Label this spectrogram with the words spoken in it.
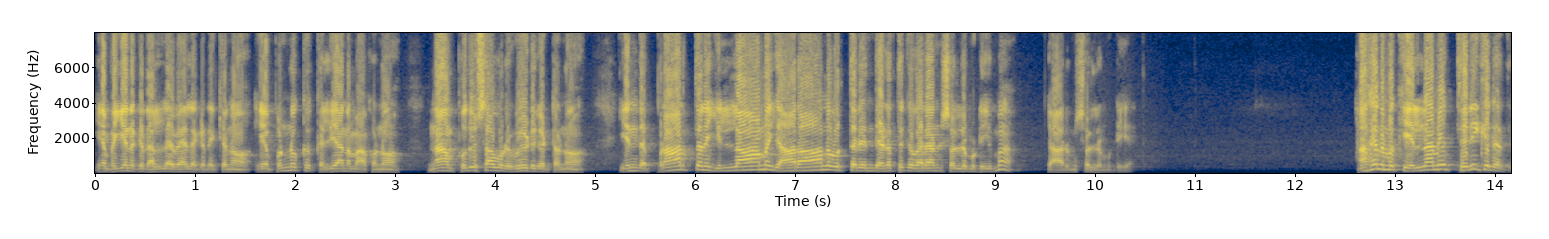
என் பையனுக்கு நல்ல வேலை கிடைக்கணும் என் பொண்ணுக்கு கல்யாணம் ஆகணும் நான் புதுசா ஒரு வீடு கட்டணும் இந்த பிரார்த்தனை இல்லாமல் யாரான ஒருத்தர் இந்த இடத்துக்கு வரான்னு சொல்ல முடியுமா? யாரும் சொல்ல முடியாது. ஆக நமக்கு எல்லாமே தெரிகிறது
